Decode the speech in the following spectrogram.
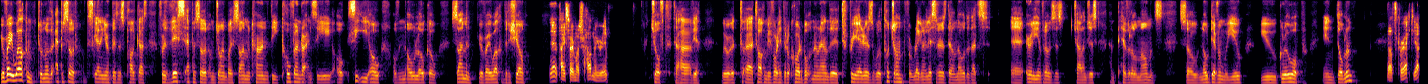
You're very welcome to another episode of the Scaling Your Business podcast. For this episode, I'm joined by Simon Kern, the co-founder and CEO, CEO of Noloco. Simon, you're very welcome to the show. Yeah, thanks very much for having me, Ryan. Chuffed to have you. We were t- uh, talking before I hit the record button around the three areas we'll touch on for regular listeners. They'll know that that's uh, early influences, challenges, and pivotal moments. So no different with you. You grew up in Dublin. That's correct. Yeah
